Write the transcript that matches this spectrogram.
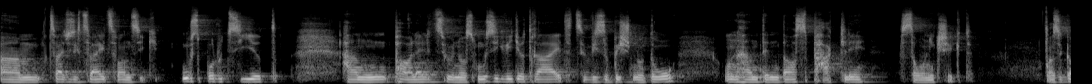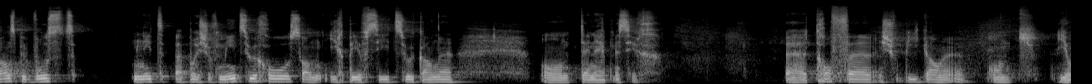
ähm, 2022 ausproduziert, haben parallel dazu noch das Musikvideo gedreht, zu «Wieso bist du noch da?» und haben dann das Päckchen Sony geschickt. Also ganz bewusst nicht jemand ist auf mich zugekommen, sondern ich bin auf sie zugegangen und dann hat man sich äh, getroffen, ist vorbeigegangen und ja,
